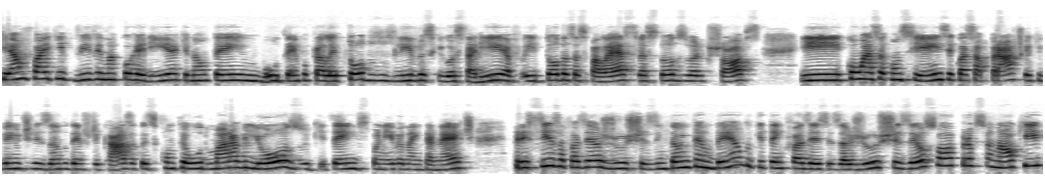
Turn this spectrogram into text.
que é um pai que vive na correria, que não tem o tempo para ler todos os livros que gostaria e todas as palestras, todos os workshops, e com essa consciência, com essa prática que vem utilizando dentro de casa, com esse conteúdo maravilhoso que tem disponível na internet, precisa fazer ajustes. Então, entendendo que tem que fazer esses ajustes, eu sou a profissional que,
